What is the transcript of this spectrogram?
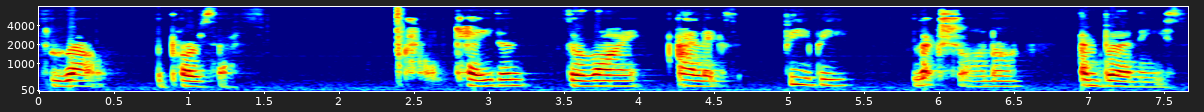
throughout the process. Caden, Zarai, Alex, Phoebe, Lakshana, and Bernice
